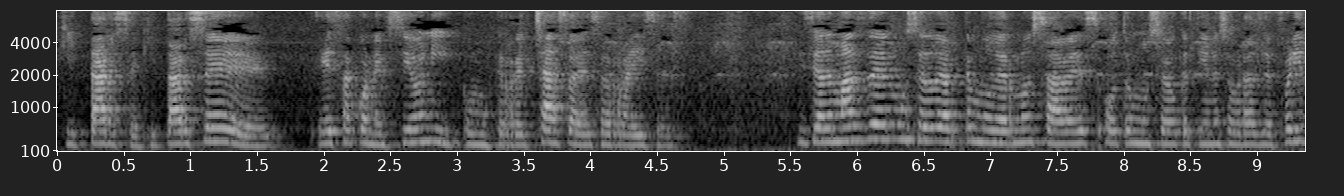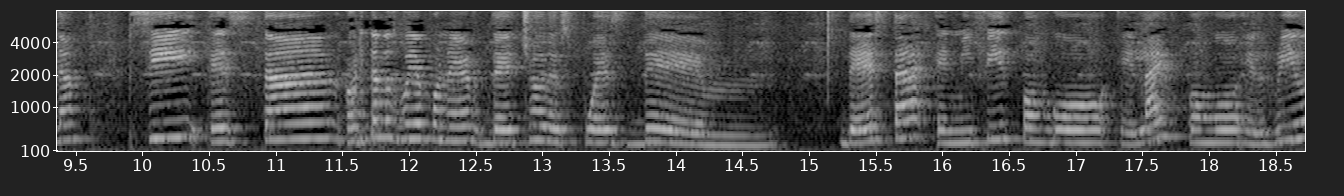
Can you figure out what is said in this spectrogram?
quitarse, quitarse esa conexión y como que rechaza esas raíces. Dice, además del Museo de Arte Moderno, ¿sabes otro museo que tiene obras de Frida? Sí, están, ahorita los voy a poner, de hecho, después de, mm, de esta, en mi feed pongo el live, pongo el reel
